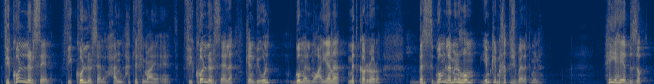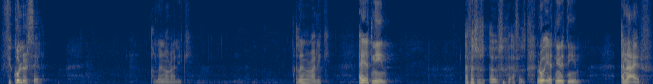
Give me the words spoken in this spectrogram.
في كل رسالة في كل رسالة هتلفي معايا آيات. في كل رسالة كان بيقول جمل معينة متكررة بس جملة منهم يمكن ما خدتش بالك منها. هي هي بالظبط في كل رسالة. الله ينور عليكي. الله ينور عليكي. آية اتنين. أفسس آه، أفسس. رؤية اتنين اتنين. أنا عارف.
